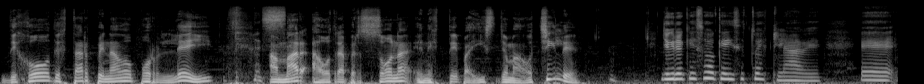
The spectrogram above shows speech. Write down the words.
dejó de estar penado por ley amar a otra persona en este país llamado Chile. Yo creo que eso que dices tú es clave. Eh,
